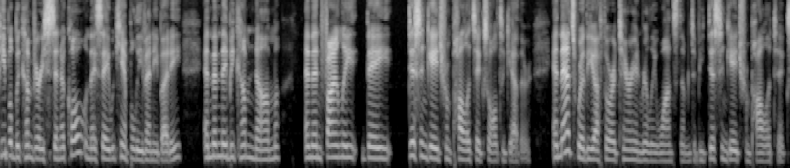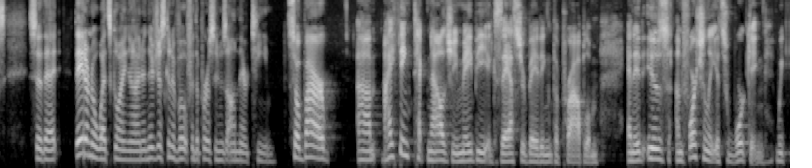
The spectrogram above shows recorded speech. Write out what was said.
people become very cynical and they say, we can't believe anybody. And then they become numb. And then finally they disengage from politics altogether. And that's where the authoritarian really wants them to be disengaged from politics so that they don't know what's going on and they're just going to vote for the person who's on their team. So, Barb, um, I think technology may be exacerbating the problem. And it is, unfortunately, it's working. We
